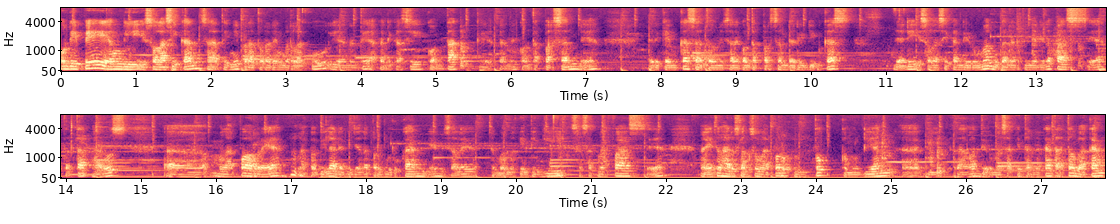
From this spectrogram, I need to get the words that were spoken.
ODP yang diisolasikan saat ini peraturan yang berlaku ya nanti akan dikasih kontak ya karena kontak person ya dari Kemkes atau misalnya kontak person dari Dinkes. Jadi isolasikan di rumah bukan artinya dilepas ya tetap harus eh, melapor ya apabila ada gejala perburukan ya misalnya demam makin tinggi sesak nafas ya nah itu harus langsung lapor untuk kemudian eh, dirawat di rumah sakit terdekat atau bahkan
